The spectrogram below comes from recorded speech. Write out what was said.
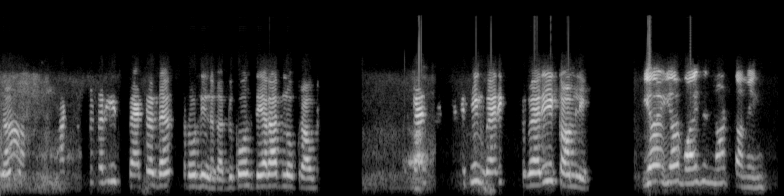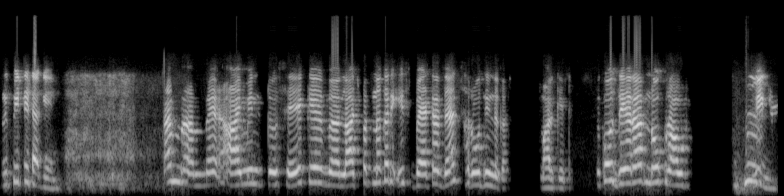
nah, Nagar is better than Sarojini Nagar because there are no crowd. You anything very, very calmly. your your voice is not coming. Repeat it again. Ma'am, uh, I mean to say that Lajpat Nagar is better than Sarojini Nagar market because there are no crowd. Hmm. We can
